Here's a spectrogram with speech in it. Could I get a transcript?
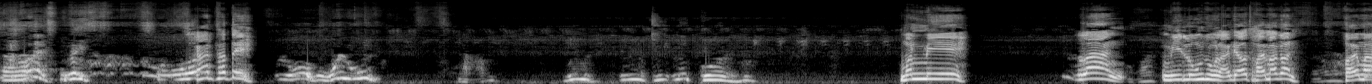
เฮ้ยเฮ้ยโอ้ย กัดสติลุงโอ้โหลุงถามลุงไม่กลัวเหรอมันมีร่างมีลุงอยู่หลังเดี๋ยวถอยมาก่อน ถอยมา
